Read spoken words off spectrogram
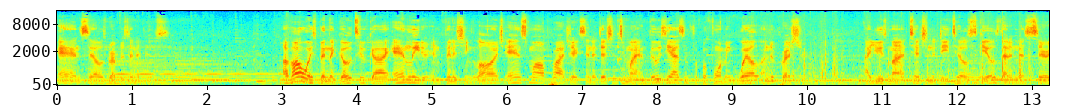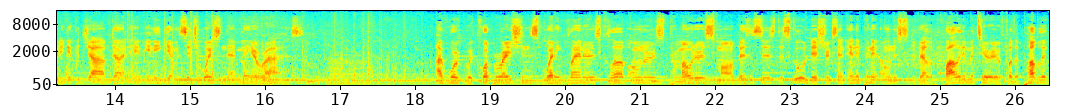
and sales representatives. I've always been the go-to guy and leader in finishing large and small projects in addition to my enthusiasm for performing well under pressure. I use my attention to detail skills that are necessary to get the job done in any given situation that may arise. I've worked with corporations, wedding planners, club owners, promoters, small businesses, the school districts, and independent owners to develop quality material for the public,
